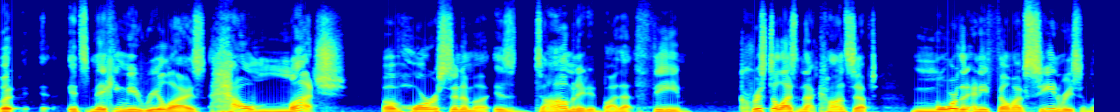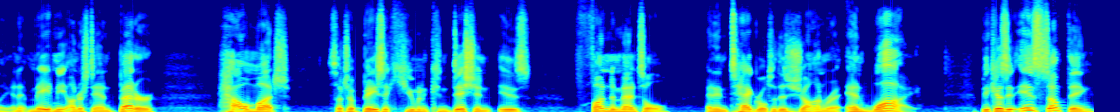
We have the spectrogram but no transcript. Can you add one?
But it's making me realize how much of horror cinema is dominated by that theme, crystallizing that concept more than any film I've seen recently. And it made me understand better how much such a basic human condition is fundamental and integral to this genre and why. Because it is something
